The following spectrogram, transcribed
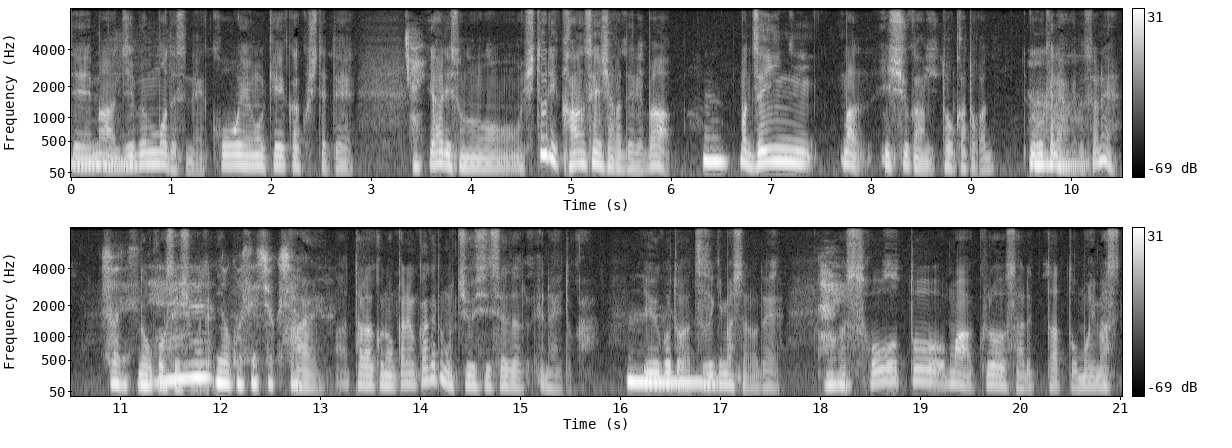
でまあ自分もですね公演を計画しててはい。やはりその一人感染者が出れば、うんまあ、全員、まあ、1週間10日とか動けないわけですよね。そうですね。濃厚接触で濃厚接触者。はい、多額のお金をかけても中止せざるを得ないとかうんいうことが続きましたので、はいまあ。相当まあ苦労されたと思います、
